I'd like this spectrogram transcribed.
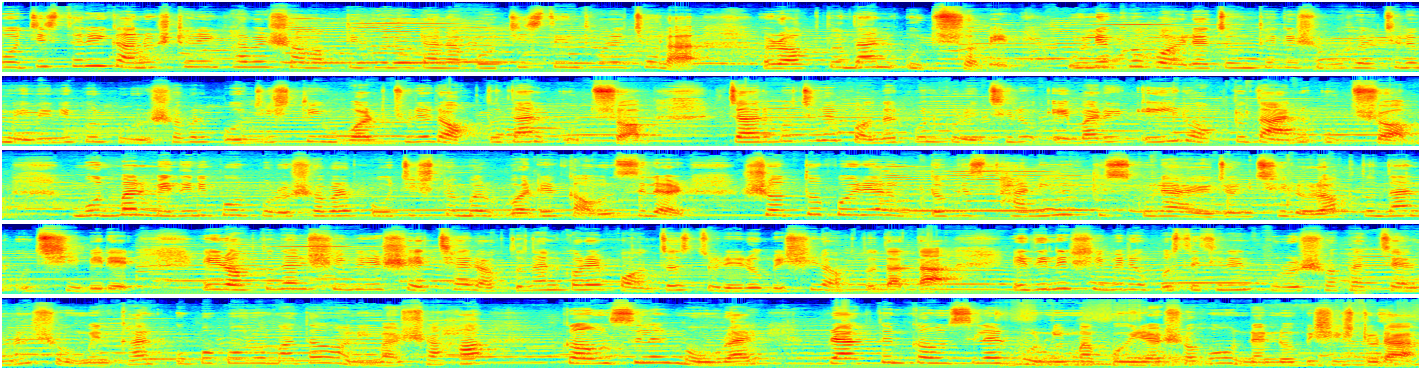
পঁচিশ তারিখ আনুষ্ঠানিকভাবে সমাপ্তি হলো টানা পঁচিশ দিন ধরে চলা রক্তদান উৎসবের। উল্লেখ্য, পয়লা জুন থেকে শুরু হয়েছিল মেদিনীপুর পুরসভার পঁচিশটি ওয়ার্ড জুড়ে রক্তদান উৎসব। চার বছরে পদার্পণ করেছিল এবারের এই রক্তদান উৎসব। বুধবার মেদিনীপুর পুরসভার পঁচিশ নম্বর ওয়ার্ডের কাউন্সিলর সত্য পৈরিয়ার উদ্যোগে স্থানীয় একটি স্কুলে আয়োজন ছিল রক্তদান শিবিরের। এই রক্তদান শিবিরে স্বেচ্ছায় রক্তদান করে পঞ্চাশ জনেরও বেশি রক্তদাতা। এদিনের শিবিরে উপস্থিত ছিলেন পুরসভার চেয়ারম্যান সৌমেন খান উপপৌরমাতা অনিমা সাহা কাউন্সিলর মৌরাই প্রাক্তন কাউন্সিলর পূর্ণিমা পৈরা সহ অন্যান্য বিশিষ্টরা।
